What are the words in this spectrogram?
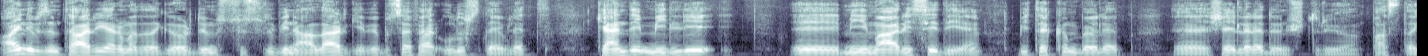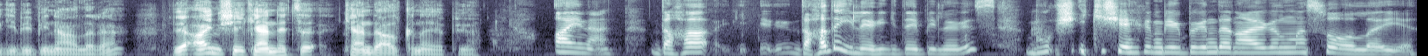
aynı bizim tarihi yarımadada gördüğümüz süslü binalar gibi bu sefer ulus devlet kendi milli e, mimarisi diye bir takım böyle e, şeylere dönüştürüyor. Pasta gibi binalara ve aynı şeyi kendisi kendi halkına yapıyor. Aynen. Daha daha da ileri gidebiliriz. Bu iki şehrin birbirinden ayrılması olayı.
